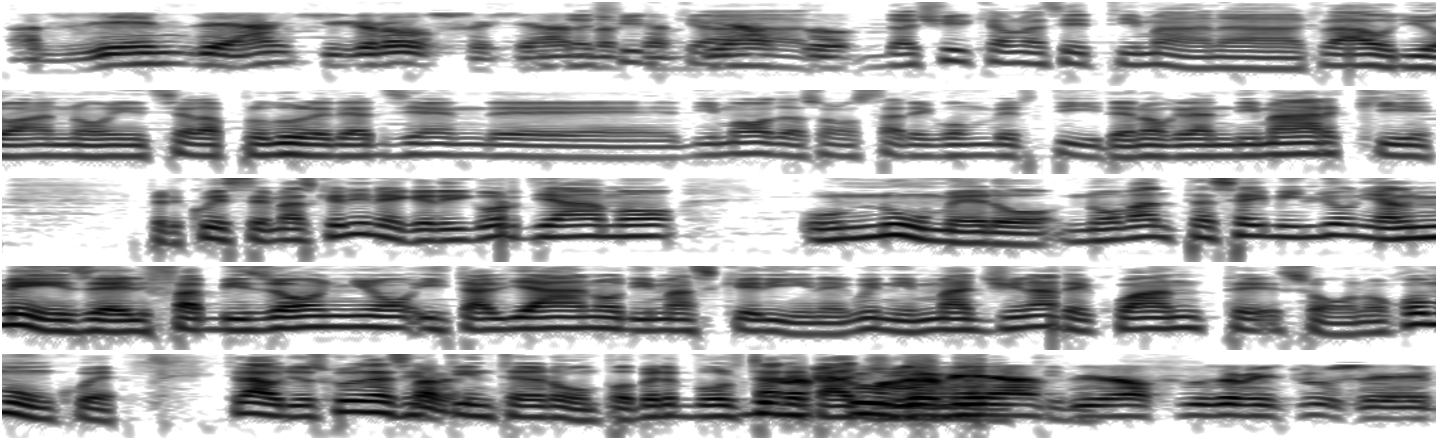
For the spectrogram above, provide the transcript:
aziende anche grosse che hanno da circa, cambiato. Da circa una settimana, Claudio, hanno iniziato a produrre le aziende di moda, sono state convertite, no? grandi marchi per queste mascherine che ricordiamo un numero 96 milioni al mese è il fabbisogno italiano di mascherine, quindi immaginate quante sono. Comunque, Claudio, scusa se Vabbè. ti interrompo per voltare no, pagina. Scusami, no, scusami tu se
